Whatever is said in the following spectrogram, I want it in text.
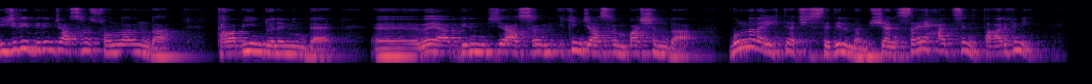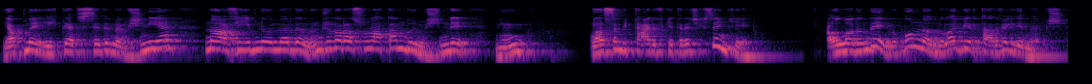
Hicri 1. asrın sonlarında tabi'in döneminde e, veya birinci asrın, ikinci asrın başında bunlara ihtiyaç hissedilmemiş. Yani sahih hadisin tarifini yapmaya ihtiyaç hissedilmemiş. Niye? Nafi İbni Ömer'den duymuş. O da Resulullah'tan duymuş. Şimdi nasıl bir tarif getireceksin ki? Anladın değil mi? Bundan dolayı bir tarife gidilmemiş.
